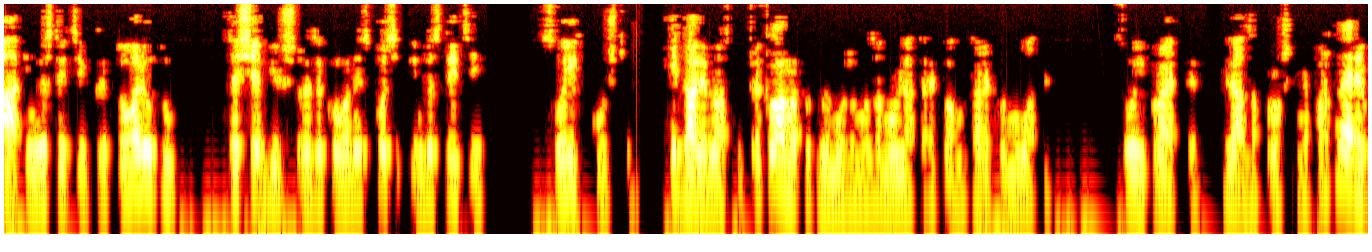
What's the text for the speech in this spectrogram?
а інвестиції в криптовалюту це ще більш ризикований спосіб інвестицій своїх коштів. І далі в нас тут реклама, тут ми можемо замовляти рекламу та рекламувати свої проекти для запрошення партнерів.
